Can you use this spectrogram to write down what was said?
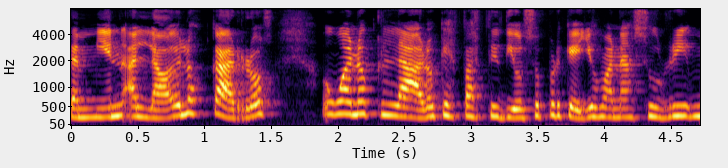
también al lado de los carros, bueno, claro que es fastidioso porque ellos van a su ritmo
